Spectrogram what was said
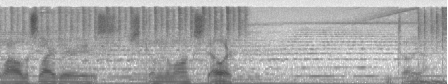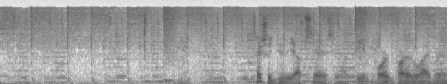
Wow, this library is just coming along stellar. I tell you. Let's actually do the upstairs. You know, the important part of the library.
